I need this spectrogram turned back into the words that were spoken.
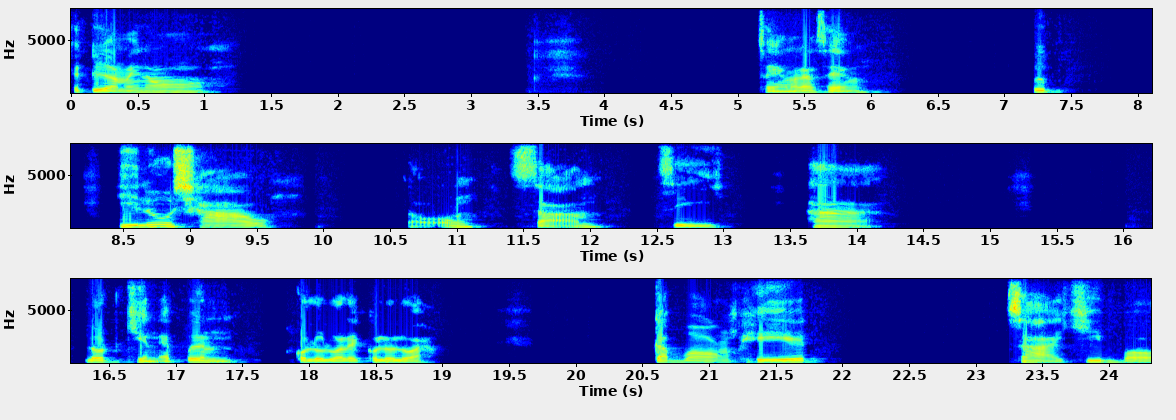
จะเกลือไหมน้อแสงมาแล้วแสงปึ๊บฮีโร่ชาว2 3 4 5รถเข็นแอปเปิล กดรัวๆเลยกดรัวๆกระบองเพชรสายคีย์บอ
